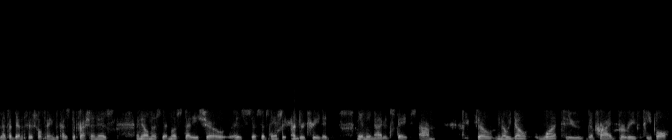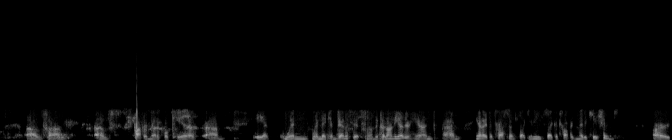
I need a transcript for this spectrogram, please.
that's a beneficial thing because depression is an illness that most studies show is substantially undertreated in the United States. Um, so, you know, we don't want to deprive bereaved people of um, of proper medical care um, when when they can benefit from it. But on the other hand, um, antidepressants, like any psychotropic medications, are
